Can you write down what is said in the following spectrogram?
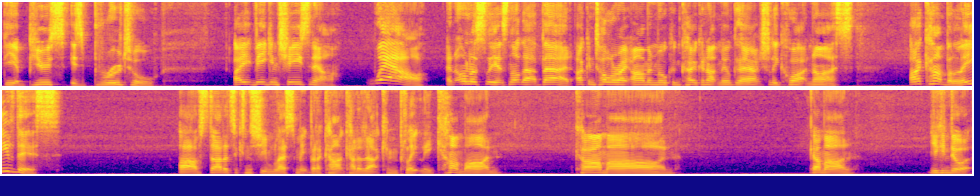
the abuse is brutal. I eat vegan cheese now. Wow! And honestly, it's not that bad. I can tolerate almond milk and coconut milk, they're actually quite nice. I can't believe this. Oh, I've started to consume less meat, but I can't cut it out completely. Come on. Come on. Come on. You can do it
